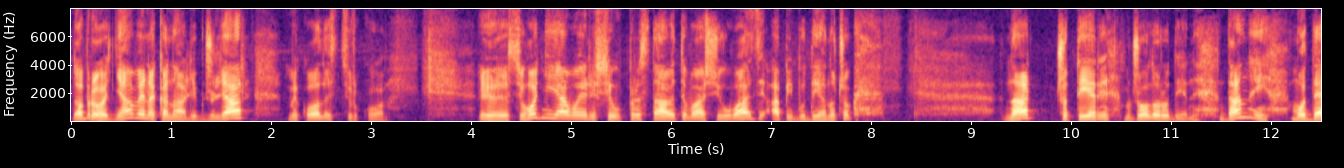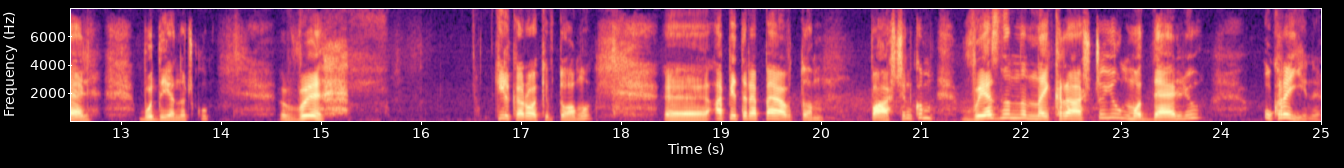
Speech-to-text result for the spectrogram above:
Доброго дня! Ви на каналі Бджоляр Миколи Стюрко. Е, Сьогодні я вирішив представити вашій увазі апі-будиночок на 4 бджолородини. Даний модель будиночку в кілька років тому е, апітерапевтом Пащенком визнано найкращою моделлю України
